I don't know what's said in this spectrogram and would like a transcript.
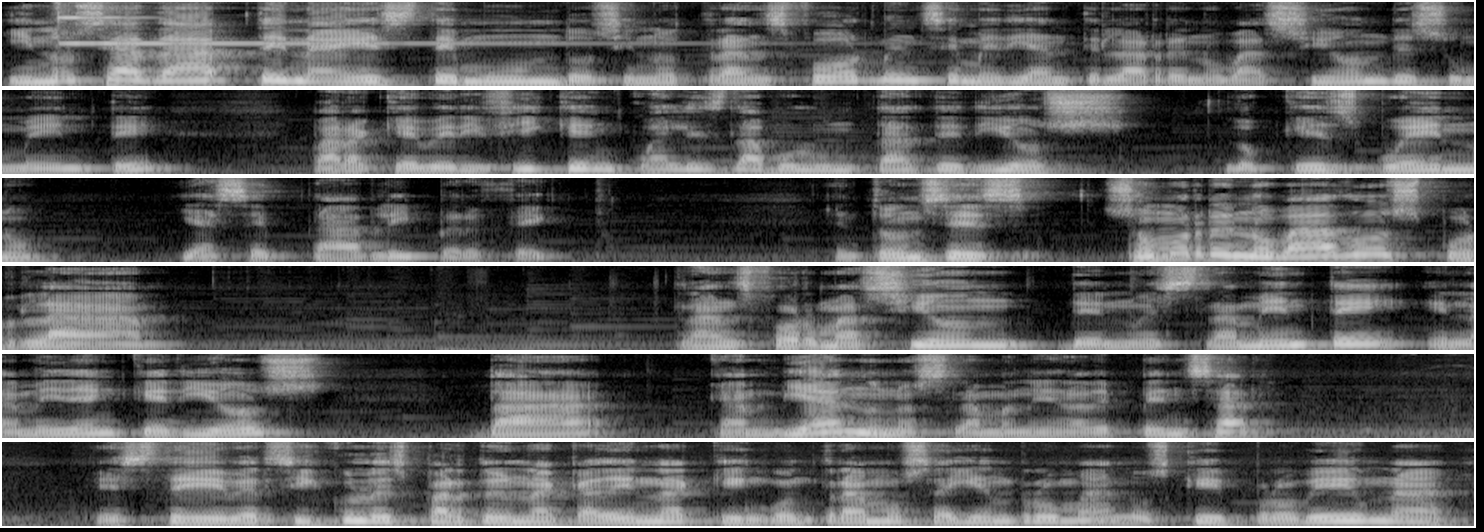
y no se adapten a este mundo, sino transfórmense mediante la renovación de su mente para que verifiquen cuál es la voluntad de Dios, lo que es bueno y aceptable y perfecto. Entonces, somos renovados por la transformación de nuestra mente en la medida en que Dios va cambiando nuestra manera de pensar. Este versículo es parte de una cadena que encontramos ahí en Romanos que provee una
